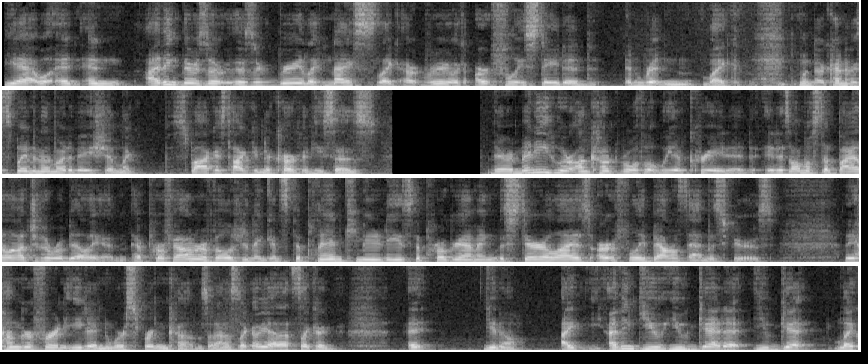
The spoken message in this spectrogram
Yeah, well, and, and I think there's a there's a very like nice like a very like artfully stated and written like when they're kind of explaining their motivation. Like Spock is talking to Kirk and he says, "There are many who are uncomfortable with what we have created. It is almost a biological rebellion, a profound revulsion against the planned communities, the programming, the sterilized, artfully balanced atmospheres. They hunger for an Eden where spring comes." And I was like, "Oh yeah, that's like a, it, you know." I, I think you, you get it. You get like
